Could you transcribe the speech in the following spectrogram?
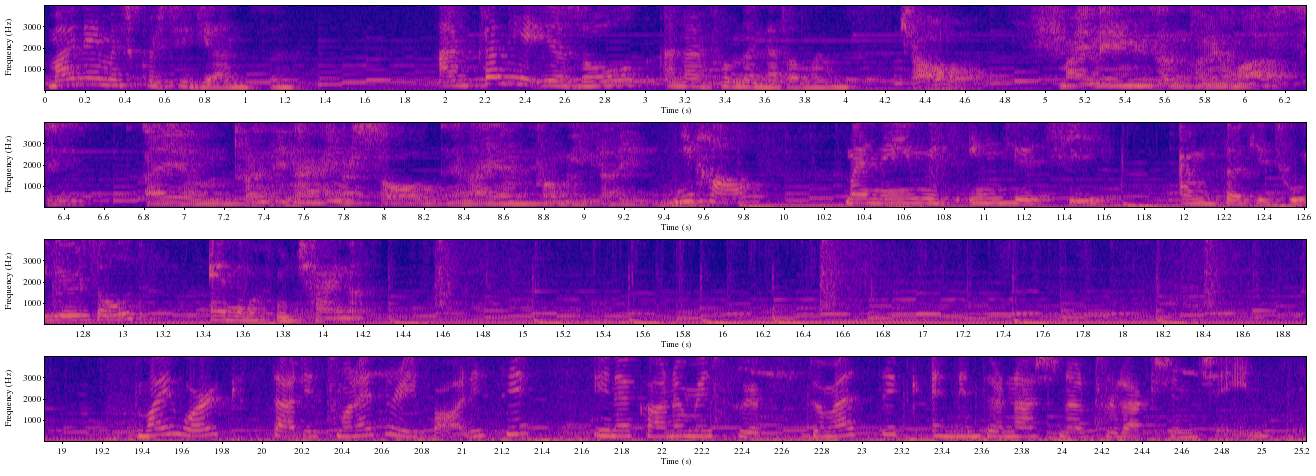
my name is Kristy Jansen. I'm 28 years old and I'm from the Netherlands. Ciao, my name is Antonio Marsi. I am 29 years old and I am from Italy. 你好, my name is Ying Jieqi. I'm 32 years old and I'm from China. My work studies monetary policy in economies with domestic and international production chains.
